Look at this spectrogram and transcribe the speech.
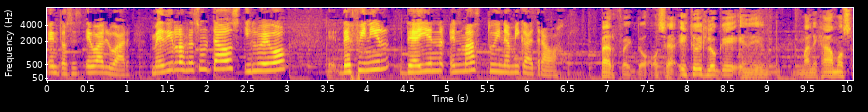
entonces evaluar, medir los resultados y luego definir de ahí en, en más tu dinámica de trabajo. Perfecto. O sea, esto es lo que eh, manejamos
